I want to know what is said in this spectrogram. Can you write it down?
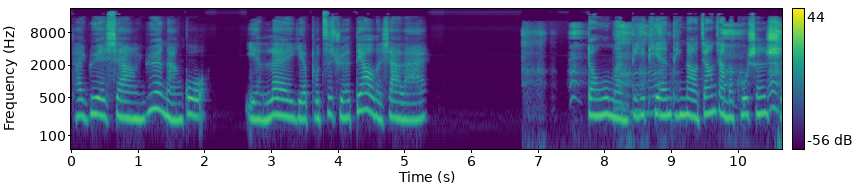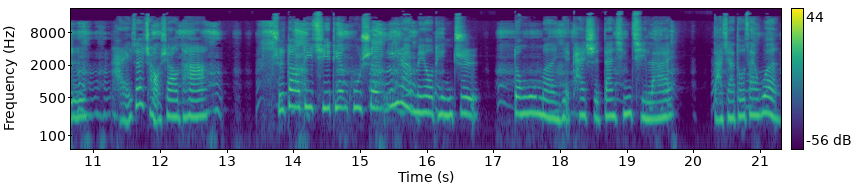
他越想越难过，眼泪也不自觉掉了下来。动物们第一天听到江江的哭声时，还在嘲笑他，直到第七天哭声依然没有停止，动物们也开始担心起来。大家都在问：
